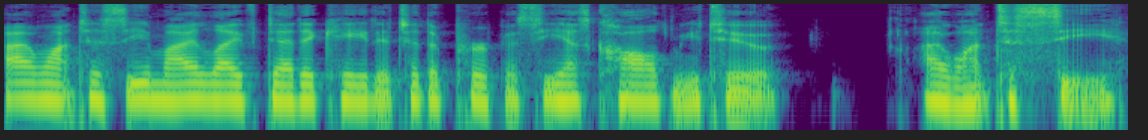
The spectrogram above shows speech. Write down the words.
I want to see my life dedicated to the purpose He has called me to. I want to see.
